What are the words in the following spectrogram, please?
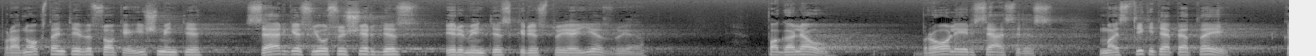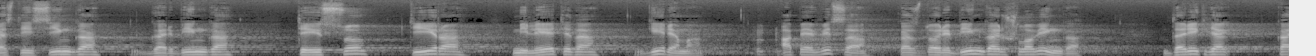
pranokstanti visokią išmintį, sergės jūsų širdis ir mintis Kristuje Jėzuje. Pagaliau, broliai ir seseris, mąstykite apie tai, kas teisinga, garbinga, teisų, tyra, mylėtina, giriama, apie visą, kas dorybinga ir šlovinga. Darykite, ką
